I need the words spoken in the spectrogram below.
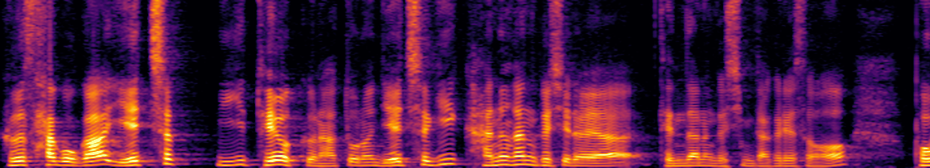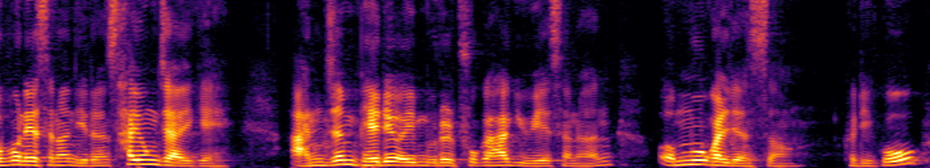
그 사고가 예측이 되었거나 또는 예측이 가능한 것이라야 된다는 것입니다. 그래서 법원에서는 이런 사용자에게 안전 배려 의무를 부과하기 위해서는 업무 관련성 그리고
